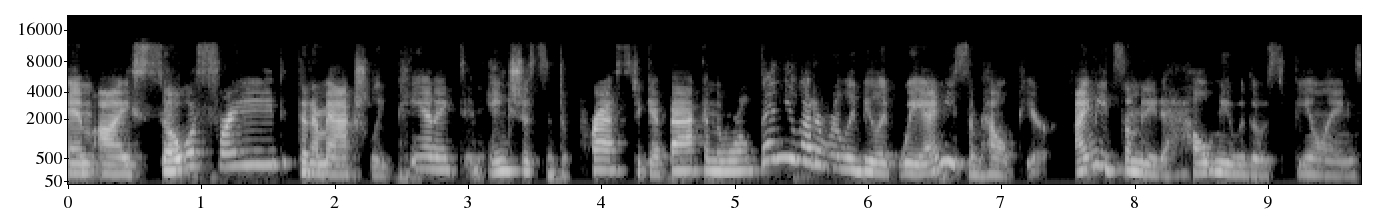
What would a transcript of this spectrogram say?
Am i so afraid that i'm actually panicked and anxious and depressed to get back in the world? Then you got to really be like wait i need some help here. I need somebody to help me with those feelings.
